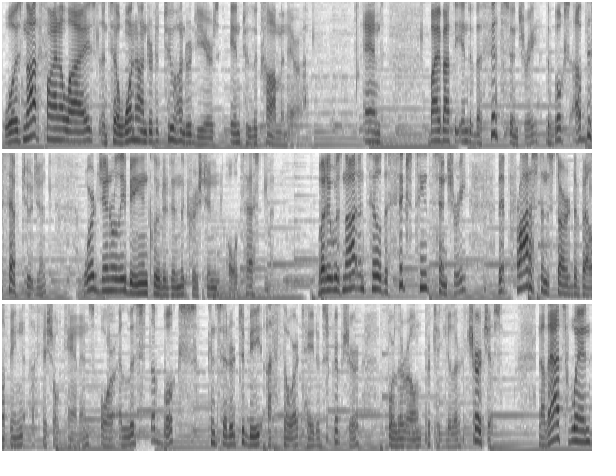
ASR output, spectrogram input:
was not finalized until 100 to 200 years into the Common Era. And by about the end of the 5th century, the books of the Septuagint were generally being included in the Christian Old Testament. But it was not until the 16th century that Protestants started developing official canons, or a list of books considered to be authoritative scripture for their own particular churches. Now that's when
